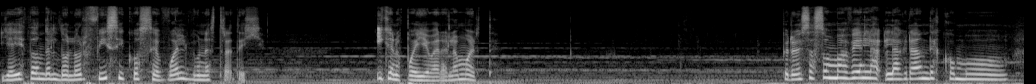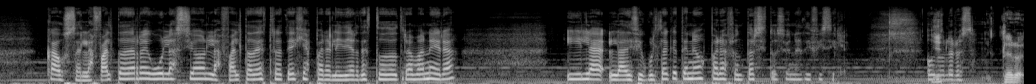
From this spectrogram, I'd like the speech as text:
Y ahí es donde el dolor físico se vuelve una estrategia y que nos puede llevar a la muerte. Pero esas son más bien las grandes como causas, la falta de regulación, la falta de estrategias para lidiar de esto de otra manera y la, la dificultad que tenemos para afrontar situaciones difíciles o dolorosas. Claro,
